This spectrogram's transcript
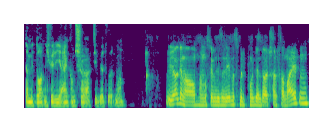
damit dort nicht wieder die Einkommenssteuer aktiviert wird. Ne? Ja, genau. Man muss eben diesen Lebensmittelpunkt in Deutschland vermeiden.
